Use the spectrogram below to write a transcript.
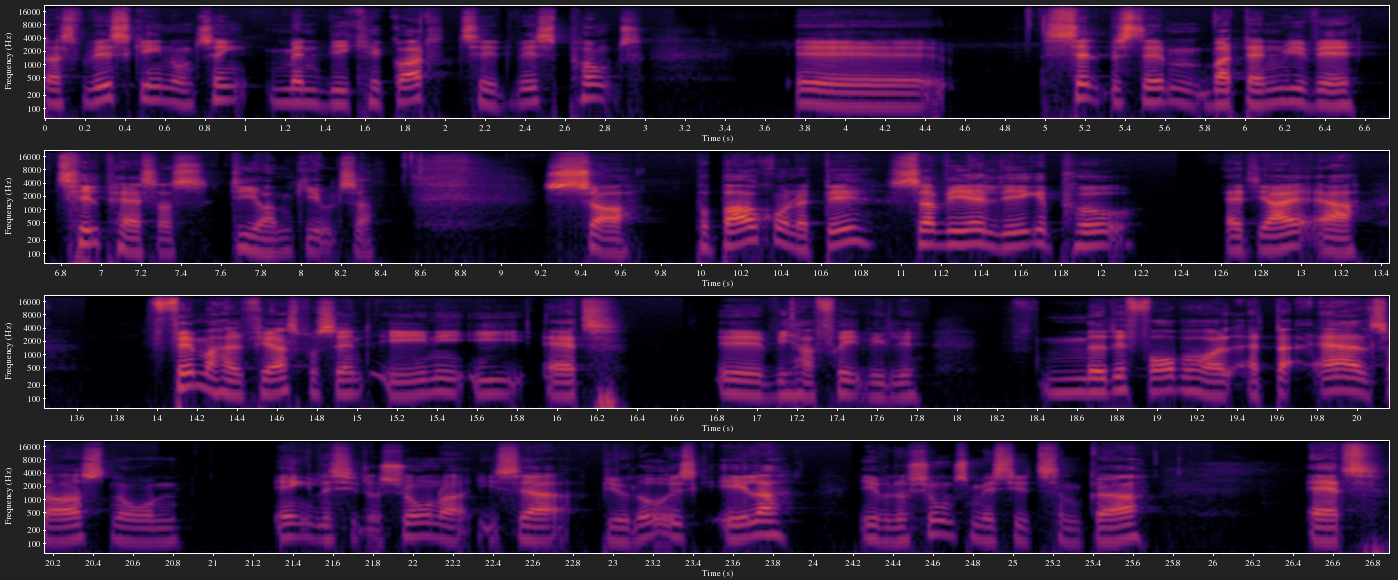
Der vil ske nogle ting, men vi kan godt til et vist punkt øh, selv bestemme, hvordan vi vil tilpasse os de omgivelser. Så på baggrund af det, så vil jeg ligge på, at jeg er 75% enig i, at øh, vi har fri vilje. Med det forbehold, at der er altså også nogle enkelte situationer, især biologisk eller evolutionsmæssigt, som gør, at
